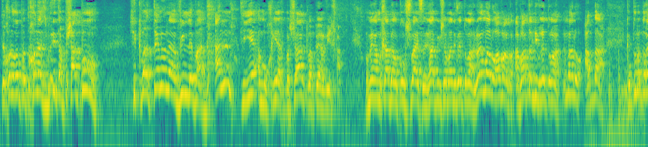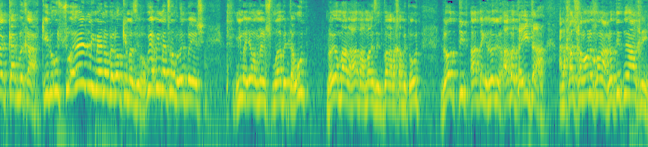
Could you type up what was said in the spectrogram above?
אתה יכול לראות פה, אתה יכול להסביר לי את הפשט פה? שכבר תן לו להבין לבד. אל תהיה המוכיח בשער כלפי אביך. אומר המחאה במקור 17, רבי שבת דברי תורה, לא אמר לו עברת, עברת על דברי תורה, אמר לו אבא, כתוב בתורה כך וכך, כאילו הוא שואל ממנו ולא כמזהירו, הוא יבין מעצמו ולא יתבייש. אם היה אומר שמועה בטעות, לא יאמר לה, אבא אמר איזה דבר הלכה בטעות, לא תת... אל תגיד, לא תגיד, אבא טעית, הלכה שלך לא נכונה, לא תתנה אחי.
